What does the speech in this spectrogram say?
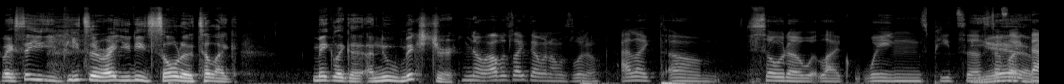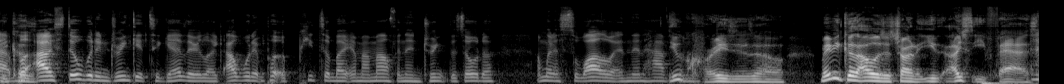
like, say you eat pizza, right? You need soda to like make like a, a new mixture. No, I was like that when I was little. I liked um soda with like wings, pizza, stuff like that. But I still wouldn't drink it together. Like I wouldn't put a pizza bite in my mouth and then drink the soda. I'm gonna swallow it and then have You some. crazy as hell. Maybe because I was just trying to eat. I used to eat fast.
